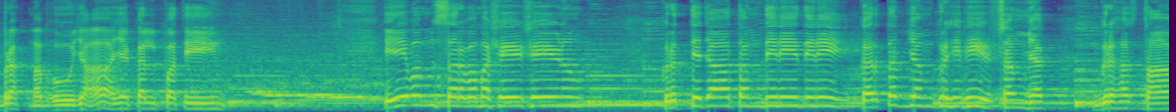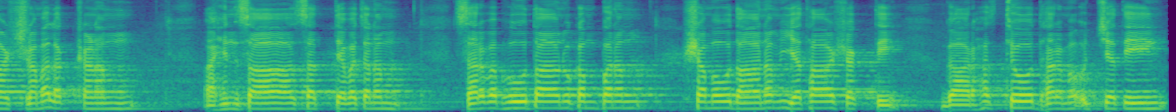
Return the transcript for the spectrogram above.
ब्रह्मभूयाय कल्पति एवं सर्वमशेषेण कृत्यजातं दिने दिने कर्तव्यं गृहिभिः सम्यक् गृहस्थाश्रमलक्षणम्। अहिंसा सत्यवचनं सर्वभूतानुकम्पनं शमोदानं यथाशक्ति गार्हस्थ्यो धर्म उच्यते।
